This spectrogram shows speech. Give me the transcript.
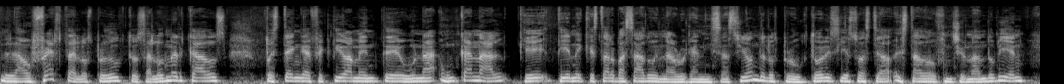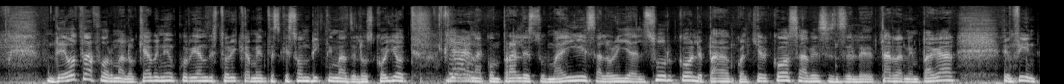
la oferta de los productos a los mercados pues tenga efectivamente una un canal que tiene que estar basado en la organización de los productores y eso ha esta- estado funcionando bien. De otra forma, lo que ha venido ocurriendo históricamente es que son víctimas de los coyotes. Claro. Llegan a comprarles su maíz a la orilla del surco, le pagan cualquier cosa, a veces se le tardan en pagar. En fin,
